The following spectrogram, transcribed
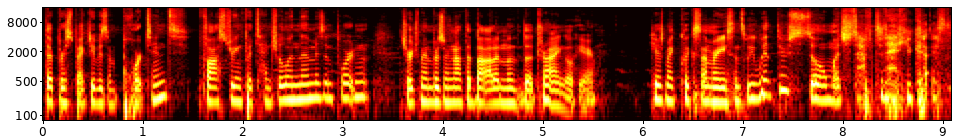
their perspective is important, fostering potential in them is important. Church members are not the bottom of the triangle here. Here's my quick summary since we went through so much stuff today, you guys.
